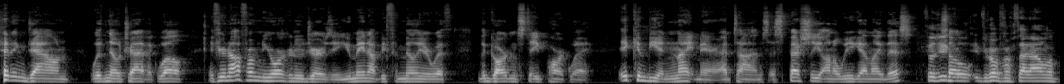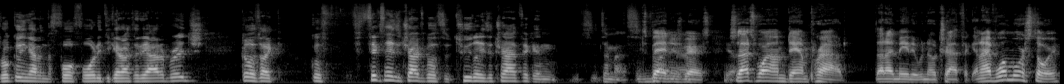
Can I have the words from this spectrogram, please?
getting down with no traffic?" Well, if you're not from New York or New Jersey, you may not be familiar with the Garden State Parkway. It can be a nightmare at times, especially on a weekend like this. So, if, So if you're going from Staten Island to Brooklyn, you got on the 440 to get out to the outer bridge. Goes like goes six lanes of traffic, goes to two lanes of traffic, and it's, it's a mess. It's bad news bears. Yeah. So that's why I'm damn proud that I made it with no traffic. And I have one more story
